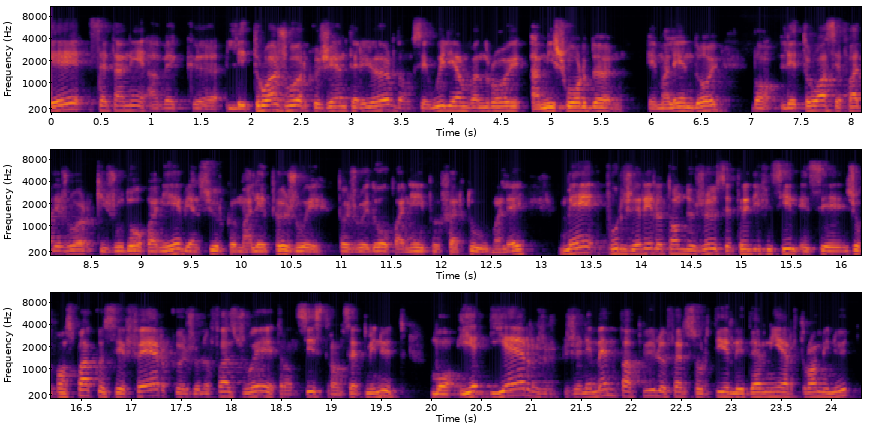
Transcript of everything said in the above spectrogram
Et cette année, avec euh, les trois joueurs que j'ai intérieurs, donc c'est William Van Roy, Amish Warden et Malé Ndoye. Bon, les trois, c'est pas des joueurs qui jouent dos au panier. Bien sûr que Malé peut jouer, peut jouer dos au panier, il peut faire tout, Malé. Mais pour gérer le temps de jeu, c'est très difficile. Et c'est, je pense pas que c'est faire que je le fasse jouer 36, 37 minutes. Bon, hier, je n'ai même pas pu le faire sortir les dernières trois minutes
